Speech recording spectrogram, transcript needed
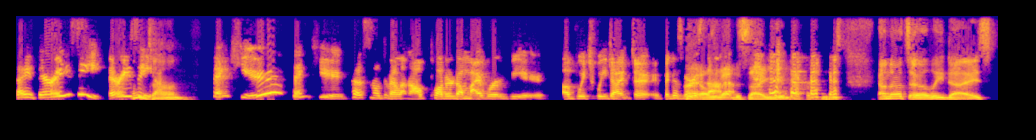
they, they're easy. They're easy. done. Thank you. Thank you. Personal development. I'll plot it on my review of which we don't do because we're yeah, I was about to say, you I know it's early days.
